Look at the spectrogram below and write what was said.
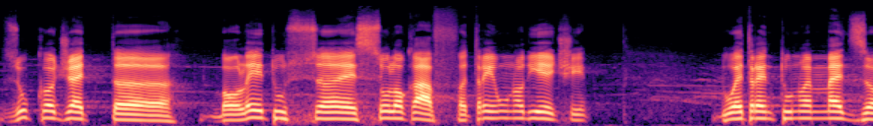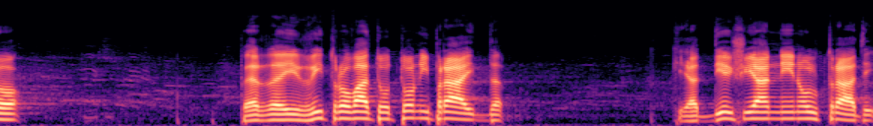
Zucco Jet, Boletus e solo Caff 3-1-10, 2-31 e mezzo. Per il ritrovato Tony Pride che ha 10 anni inoltrati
